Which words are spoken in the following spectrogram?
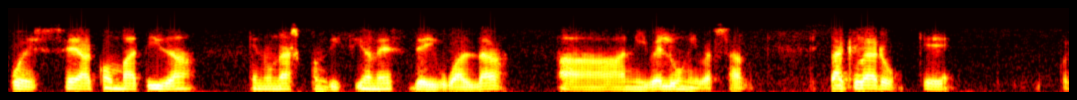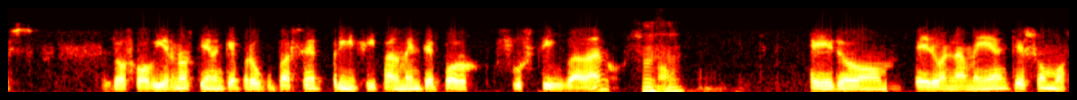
pues sea combatida en unas condiciones de igualdad a nivel universal. Está claro que los gobiernos tienen que preocuparse principalmente por sus ciudadanos, ¿no? Pero pero en la medida en que somos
